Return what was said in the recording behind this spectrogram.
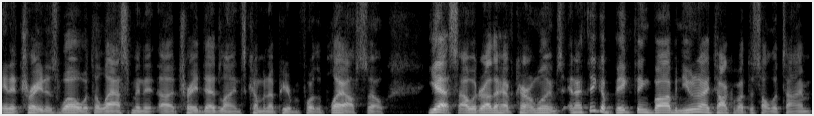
in a trade as well, with the last minute uh, trade deadlines coming up here before the playoffs. So, yes, I would rather have Kyren Williams. And I think a big thing, Bob, and you and I talk about this all the time.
